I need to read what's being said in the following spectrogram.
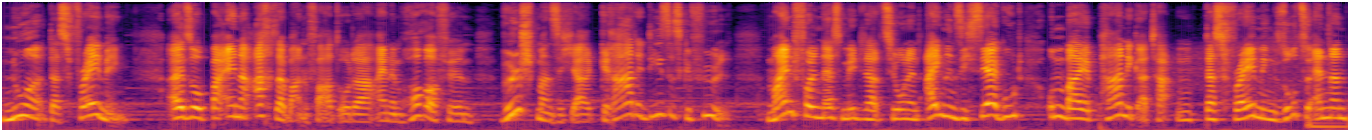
nur das Framing. Also bei einer Achterbahnfahrt oder einem Horrorfilm wünscht man sich ja gerade dieses Gefühl. Mindfulness-Meditationen eignen sich sehr gut, um bei Panikattacken das Framing so zu ändern,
